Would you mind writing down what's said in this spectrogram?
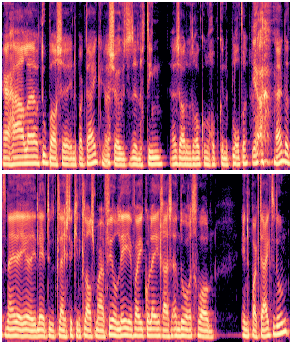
herhalen, toepassen in de praktijk. Ja, 27, hè, zouden we er ook nog op kunnen plotten. Ja. Hè, dat, nee, je leert natuurlijk een klein stukje in de klas, maar veel leer je van je collega's en door het gewoon in de praktijk te doen. Dat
